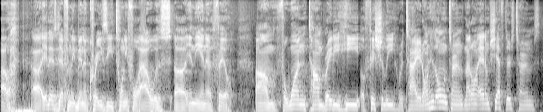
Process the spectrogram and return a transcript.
Wow, uh, it has definitely been a crazy 24 hours uh, in the NFL. Um, for one, Tom Brady, he officially retired on his own terms, not on Adam Schefter's terms.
